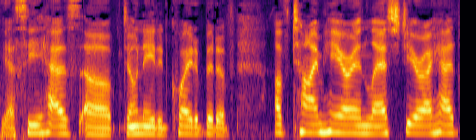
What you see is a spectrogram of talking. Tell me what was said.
Yes, he has uh, donated quite a bit of, of time here. And last year I had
